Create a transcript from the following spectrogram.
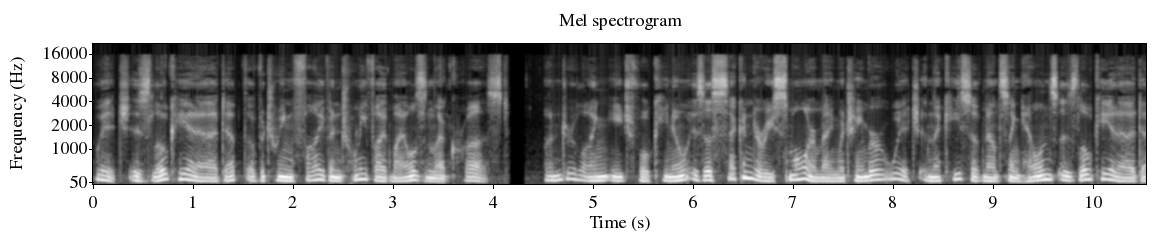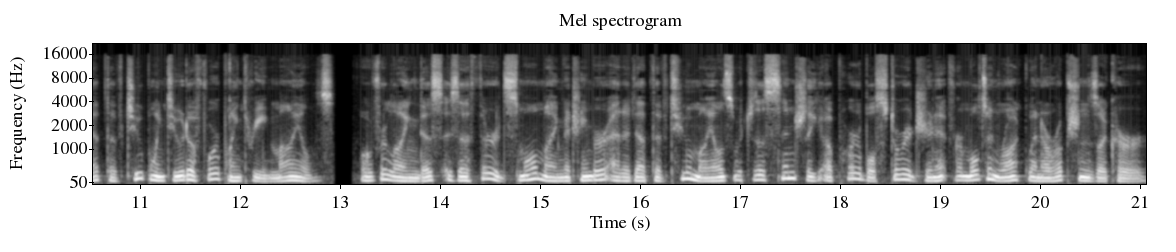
which is located at a depth of between 5 and 25 miles in the crust. Underlying each volcano is a secondary smaller magma chamber, which, in the case of Mount St. Helens, is located at a depth of 2.2 to 4.3 miles. Overlying this is a third small magma chamber at a depth of 2 miles, which is essentially a portable storage unit for molten rock when eruptions occur.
